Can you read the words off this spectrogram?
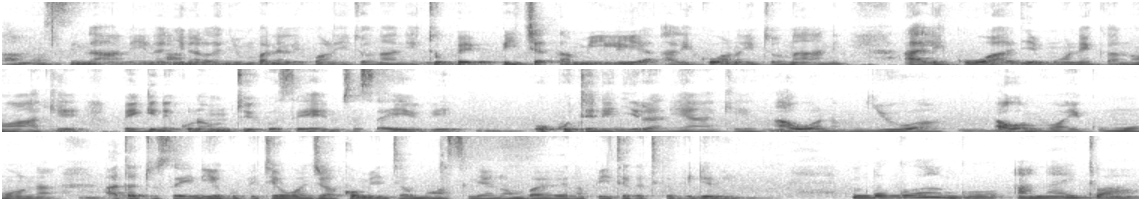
Amos nani na jina la nyumbani alikuwa anaitwa nani? Tupe picha kamili ya alikuwa anaitwa nani, alikuwaje mwonekano wake. Pengine kuna mtu yuko sehemu sasa hivi ukute ni jirani yake au anamjua au amewahi kumwona, atatusaidia kupitia uwanja wa comment au mawasiliano ambayo yanapita katika video hii. Mdogo wangu anaitwa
